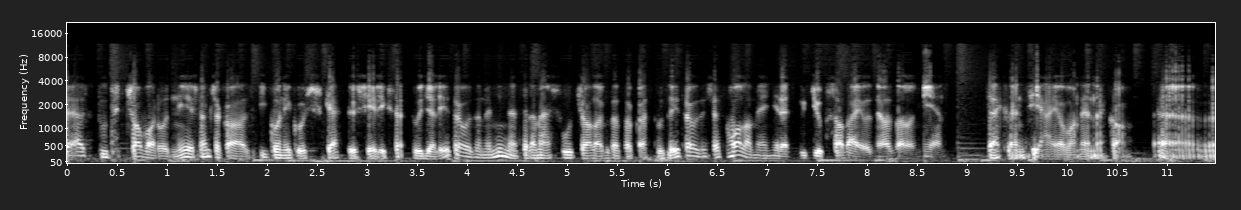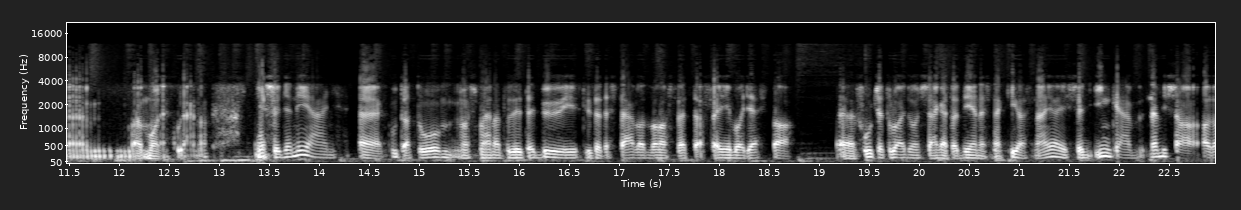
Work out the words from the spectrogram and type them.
fel tud csavarodni, és nem csak az ikonikus kettős helixet tudja létrehozni, hanem mindenféle más furcsa alakzatokat tud létrehozni, és ezt valamennyire tudjuk szabályozni azzal, hogy milyen szekvenciája van ennek a ugye néhány kutató, most már azért egy bő évtizedes távlatban azt vette a fejébe, hogy ezt a furcsa tulajdonságát a DNS-nek kihasználja, és egy inkább nem is az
